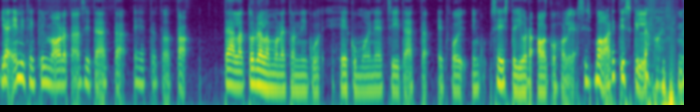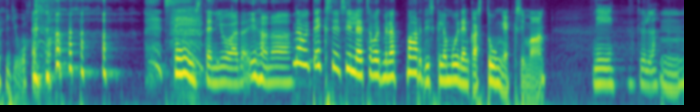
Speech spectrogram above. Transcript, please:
Ja eniten kyllä mä odotan sitä, että, että tota, täällä todella monet on niin kuin hekumoineet siitä, että et voi niin kuin seistä juoda alkoholia. Siis baaritiskille voi mennä juomaan. Seisten juoda, ihanaa. No, mutta eikö se silleen, että sä voit mennä baaritiskille muiden kanssa tungeksimaan? Niin, kyllä. Mm.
